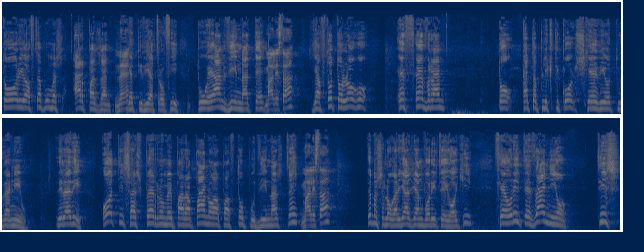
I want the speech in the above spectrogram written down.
το όριο αυτά που μας άρπαζαν Ναι. για τη διατροφή του εάν δύναται, Μάλιστα. Γι' αυτό το λόγο εφεύραν το καταπληκτικό σχέδιο του δανείου. Δηλαδή, ό,τι σας παίρνουμε παραπάνω από αυτό που δίναστε, Μάλιστα. δεν μας λογαριάζει αν μπορείτε ή όχι, θεωρείται δάνειο της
